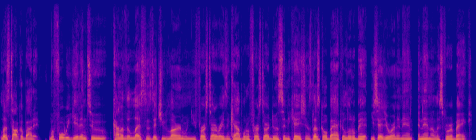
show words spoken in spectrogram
Let's talk about it before we get into kind of the lessons that you learned when you first started raising capital, first started doing syndications, let's go back a little bit. You said you were an, an, an analyst for a bank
